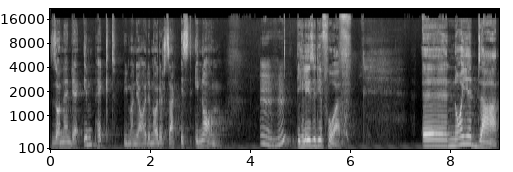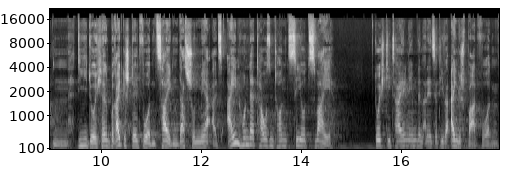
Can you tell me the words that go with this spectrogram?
sondern der Impact, wie man ja heute neudeutsch sagt, ist enorm. Ich lese dir vor. Äh, neue Daten, die durch bereitgestellt wurden, zeigen, dass schon mehr als 100.000 Tonnen CO2 durch die Teilnehmenden an der Initiative eingespart wurden.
